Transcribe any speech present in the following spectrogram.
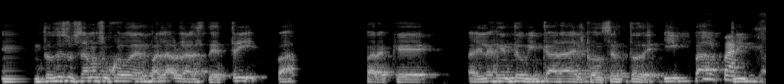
Entonces usamos un juego de palabras de tripa para que ahí la gente ubicara el concepto de IPA, IPA. tripa.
